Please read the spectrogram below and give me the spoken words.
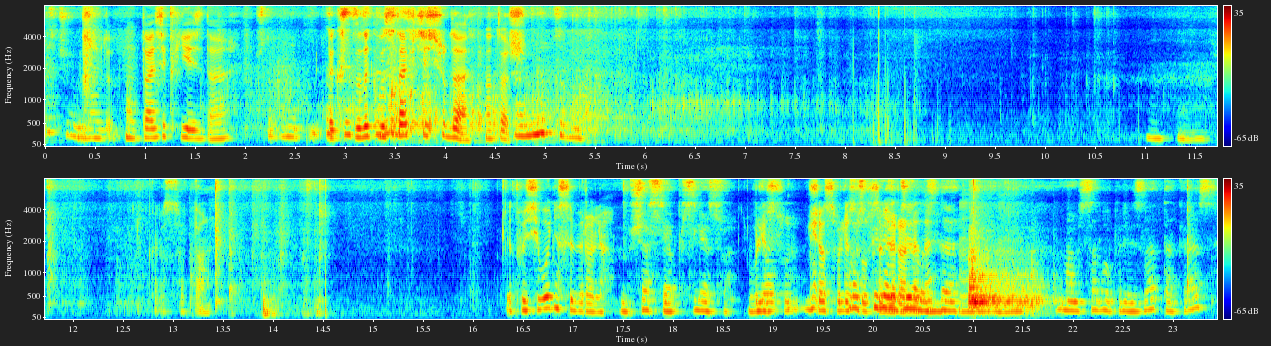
Есть что-нибудь? Ну, да, ну, тазик есть, да. Чтобы не... Так, это так вы ставьте сюда, Наташ. а мнется будет. Красота. Это вы сегодня собирали? Ну, сейчас я с лесу. В лесу? Я, Сейчас в лесу собирали, да? да? Мама с собой привезла, так раз.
